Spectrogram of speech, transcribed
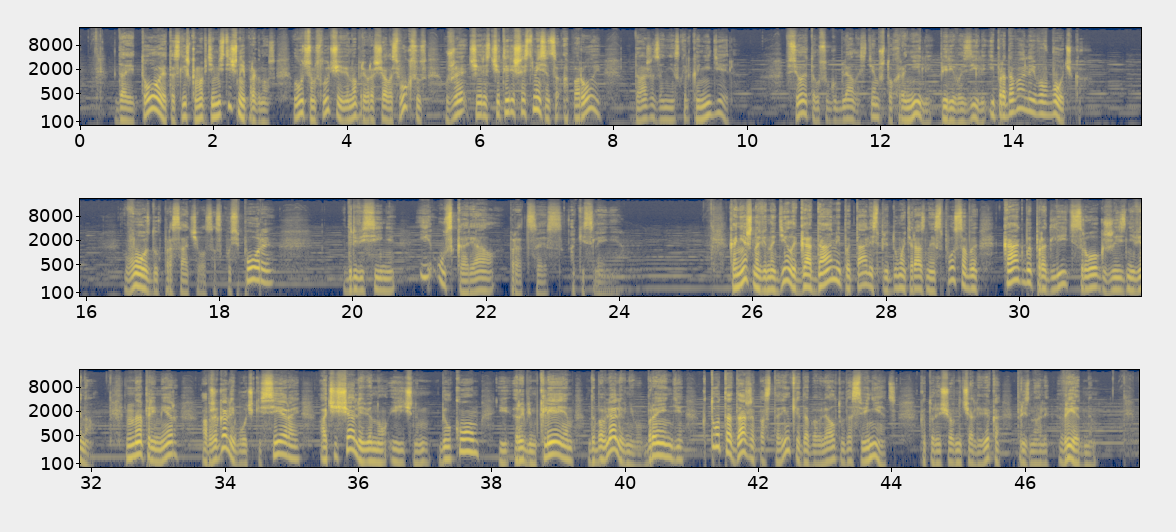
Да и то это слишком оптимистичный прогноз. В лучшем случае вино превращалось в уксус уже через 4-6 месяцев, а порой даже за несколько недель. Все это усугублялось тем, что хранили, перевозили и продавали его в бочках. Воздух просачивался сквозь поры в древесине и ускорял процесс окисления. Конечно, виноделы годами пытались придумать разные способы, как бы продлить срок жизни вина. Например, Обжигали бочки серой, очищали вино яичным белком и рыбьим клеем, добавляли в него бренди. Кто-то даже по старинке добавлял туда свинец, который еще в начале века признали вредным.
